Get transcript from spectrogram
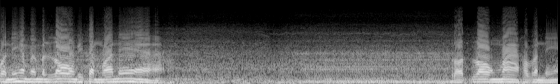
วันนี้ทำไมมันโล่งดีจังวะเนี่ยรถโล่งมากครับวันนี้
